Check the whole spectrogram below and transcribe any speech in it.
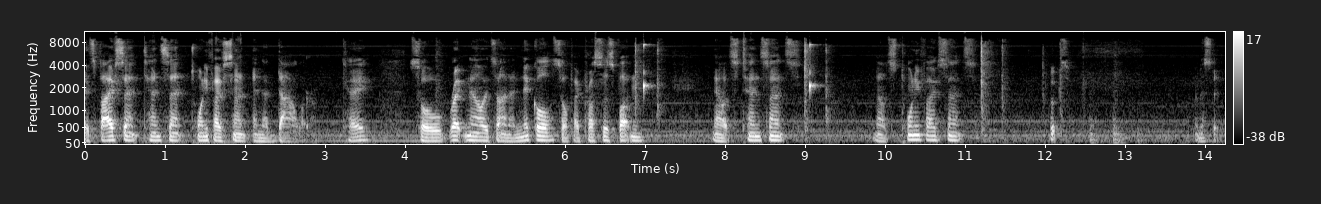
It's five cent, 10 cent, 25 cent, and a dollar. Okay. So right now it's on a nickel. So if I press this button, now it's 10 cents. Now it's 25 cents. Oops. I missed it.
